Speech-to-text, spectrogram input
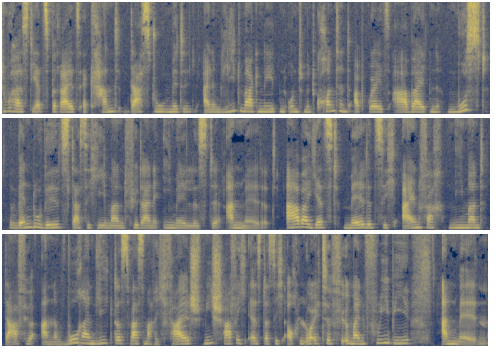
Du hast jetzt bereits erkannt, dass du mit einem Lead-Magneten und mit Content-Upgrades arbeiten musst, wenn du willst, dass sich jemand für deine E-Mail-Liste anmeldet. Aber jetzt meldet sich einfach niemand dafür an. Woran liegt es? Was mache ich falsch? Wie schaffe ich es, dass sich auch Leute für mein Freebie anmelden?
